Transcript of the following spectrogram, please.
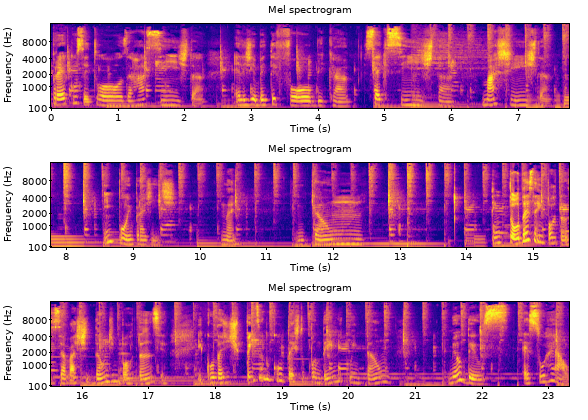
preconceituosa, racista, LGBTfóbica, sexista, machista impõe pra gente, né? Então, toda essa importância, essa vastidão de importância, e quando a gente pensa no contexto pandêmico, então, meu Deus, é surreal.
